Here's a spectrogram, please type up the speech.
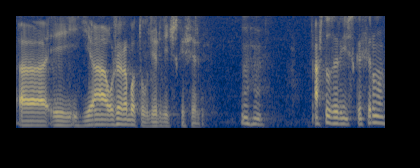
э, и я уже работал в юридической фирме. Угу. А что за юридическая фирма?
